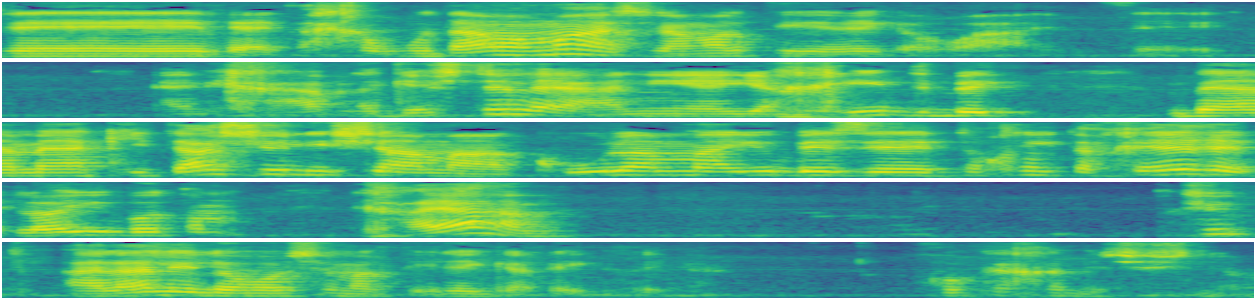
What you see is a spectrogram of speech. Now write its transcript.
והייתה חמודה ממש, ואמרתי, רגע, וואי, זה... אני חייב לגשת אליה, אני היחיד ב... מהכיתה שלי שם, כולם היו באיזה תוכנית אחרת, לא היו באותם... חייב. פשוט עלה לי לראש, אמרתי, רגע, רגע, רגע, חוק החמש שניות.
